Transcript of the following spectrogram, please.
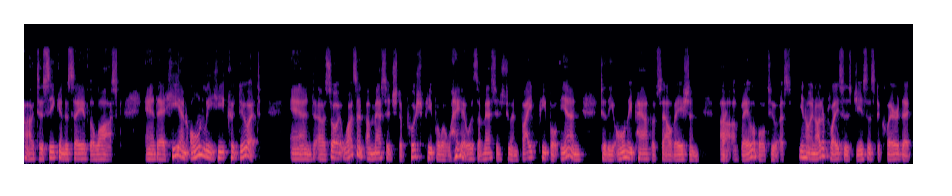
uh, to seek and to save the lost, and that he and only he could do it. And uh, so it wasn't a message to push people away, it was a message to invite people in to the only path of salvation uh, available to us. You know, in other places, Jesus declared that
